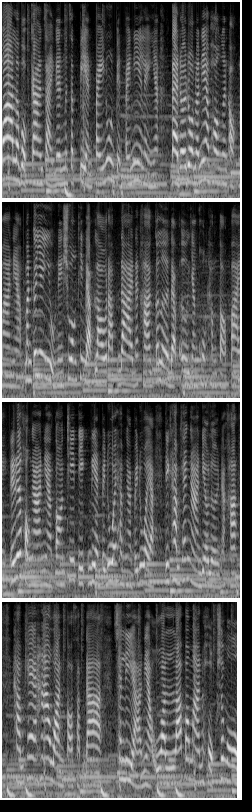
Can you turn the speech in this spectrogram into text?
ว่าระบบการจ่ายเงินมันจะเปลี่ยนไปนู่นเปลี่ยนไปนี่อะไรเงี้ยแต่โดยรวมแล้วเนี่ยพอเงินออกมาเนี่ยมันก็ยังอยู่ในช่วงที่แบบเรารับได้นะคะ ก็เลยแบบเออยังคงทำต่อไป ในเรื่องของงานเนี่ยตอนที่ติ๊กเรียนไปด้วยทำงานไปด้วยอะ่ะติ๊กทำแค่งานเดียวเลยนะคะทำแค่ 5 วันต่อสัปดาห์ เฉลี่ยเนี่ยวันละประมาณ 6 ชั่วโมง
